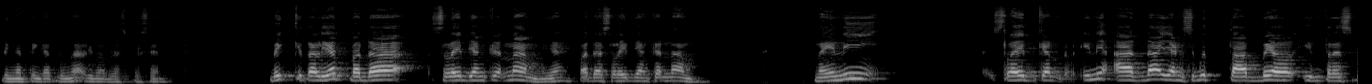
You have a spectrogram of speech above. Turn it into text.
dengan tingkat bunga 15 persen. Baik, kita lihat pada slide yang keenam ya, pada slide yang keenam. Nah, ini slide kan ini ada yang disebut tabel interest.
